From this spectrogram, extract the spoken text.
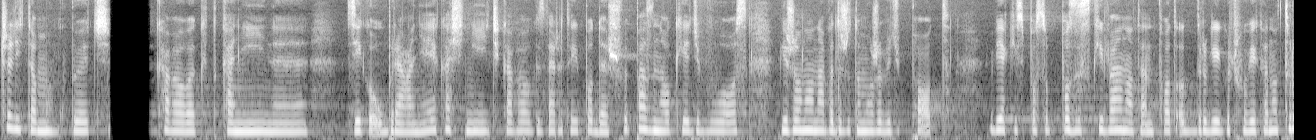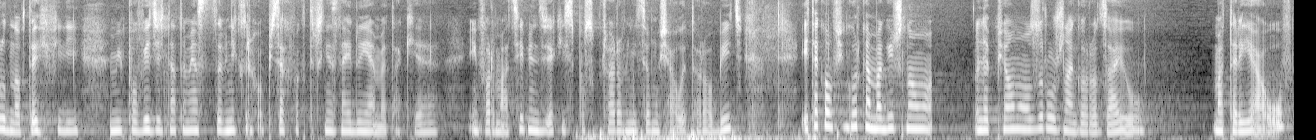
Czyli to mógł być kawałek tkaniny, z jego ubrania, jakaś nić, kawałek zdartej podeszwy, paznokieć, włos. Wierzono nawet, że to może być pot w jaki sposób pozyskiwano ten pot od drugiego człowieka, no trudno w tej chwili mi powiedzieć, natomiast w niektórych opisach faktycznie znajdujemy takie informacje, więc w jaki sposób czarownice musiały to robić. I taką figurkę magiczną lepiono z różnego rodzaju materiałów.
